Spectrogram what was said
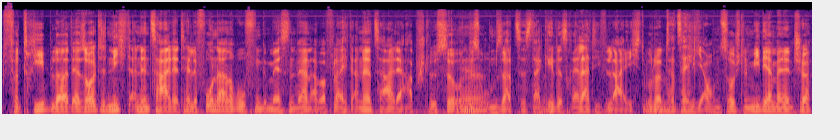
Vertriebler, der sollte nicht an der Zahl der Telefonanrufen gemessen werden, aber vielleicht an der Zahl der Abschlüsse und ja. des Umsatzes. Da geht es relativ leicht. Oder mhm. tatsächlich auch ein Social Media Manager.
